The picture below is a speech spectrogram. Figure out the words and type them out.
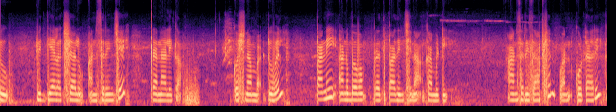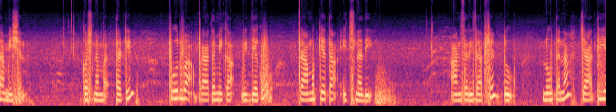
టూ విద్యా లక్ష్యాలు అనుసరించే ప్రణాళిక. క్వశ్చన్ నెంబర్ ట్వెల్వ్ పని అనుభవం ప్రతిపాదించిన కమిటీ. Answer is option one Kothari commission question number thirteen పూర్వ ప్రాథమిక విద్యకు ప్రాముఖ్యత ఇచ్చినది ఆన్సర్ ఈజ్ ఆప్షన్ టూ నూతన జాతీయ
